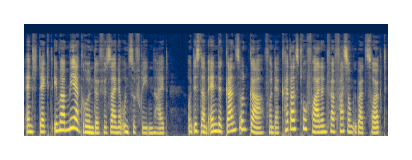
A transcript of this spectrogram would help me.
entdeckt immer mehr Gründe für seine Unzufriedenheit und ist am Ende ganz und gar von der katastrophalen Verfassung überzeugt,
